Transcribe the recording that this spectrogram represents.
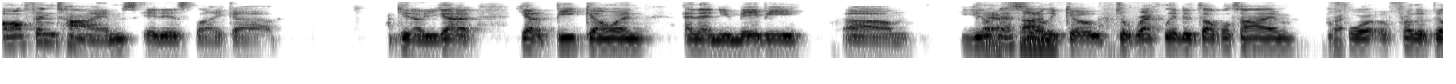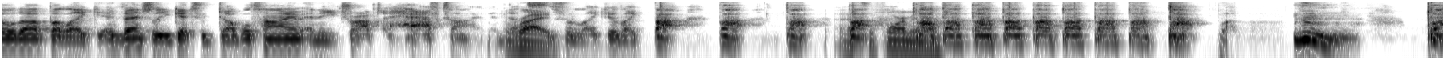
Oftentimes, it is like uh you know you gotta you got a beat going and then you maybe um you don't Half necessarily time. go directly to double time Right. before for the build up but like eventually you get to double time and then you drop to halftime and that's Right. sort of like you're like ba ba ba That's the ba formula. ba ba ba ba ba ba ba ba ba Hmm. ba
